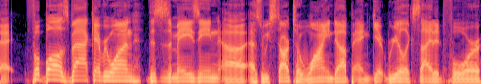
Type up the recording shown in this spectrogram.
Uh, football is back, everyone. This is amazing uh, as we start to wind up and get real excited for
